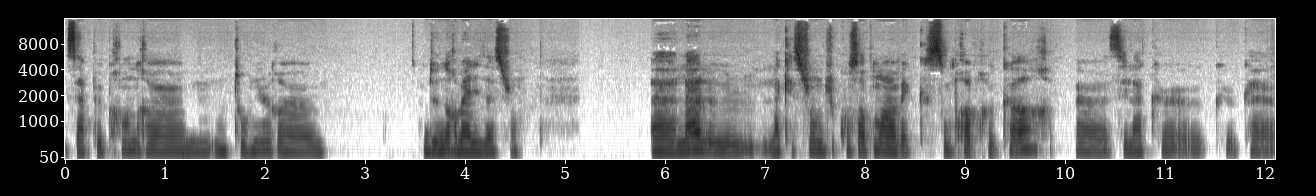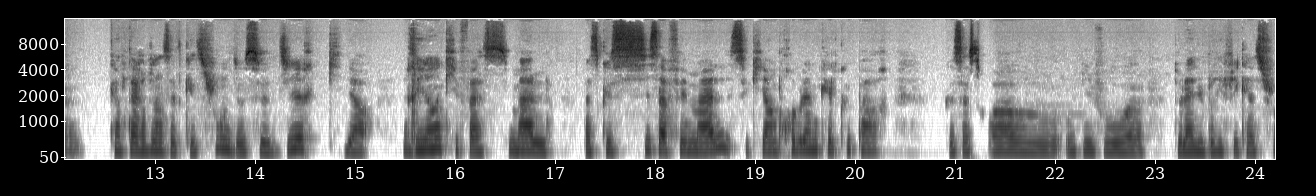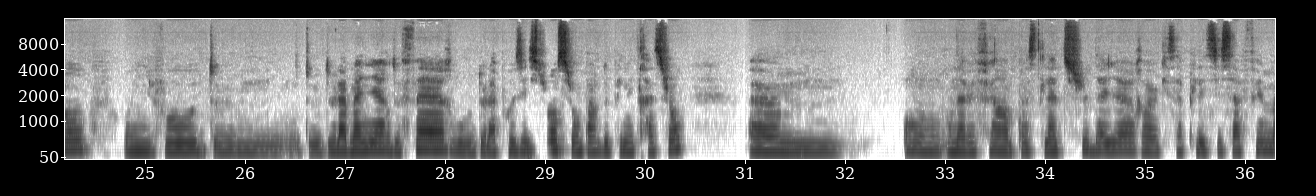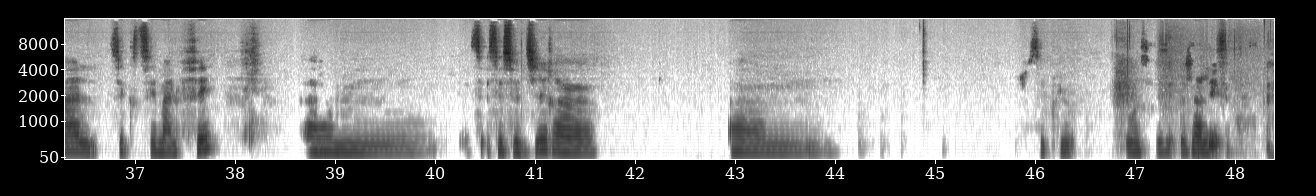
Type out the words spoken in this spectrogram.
Ça peut prendre, hem, une tournure, de normalisation. Heu, là, la question du consentement avec son propre corps, heu, c'est là que que qu'intervient cette question de se dire qu'il y a rien qui fasse mal. Parce que si ça fait mal, c'est qu'il y a un problème quelque part. que ça soit au, niveau de la lubrification, au niveau de, la manière de faire ou de la position, si on parle de pénétration. On, avait fait un post là-dessus d'ailleurs qui s'appelait Si ça fait mal, c'est que c'est mal fait. c'est se dire je sais plus où j'allais.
